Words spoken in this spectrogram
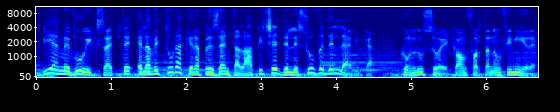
BMW X7 è la vettura che rappresenta l'apice delle SUV dell'elica, con lusso e comfort a non finire,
